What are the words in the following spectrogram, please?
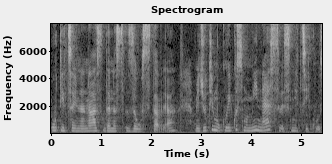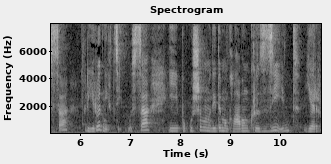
uticaj na nas da nas zaustavlja. Međutim, ukoliko smo mi nesvesni ciklusa, prirodnih ciklusa i pokušavamo da idemo glavom kroz zid, jer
